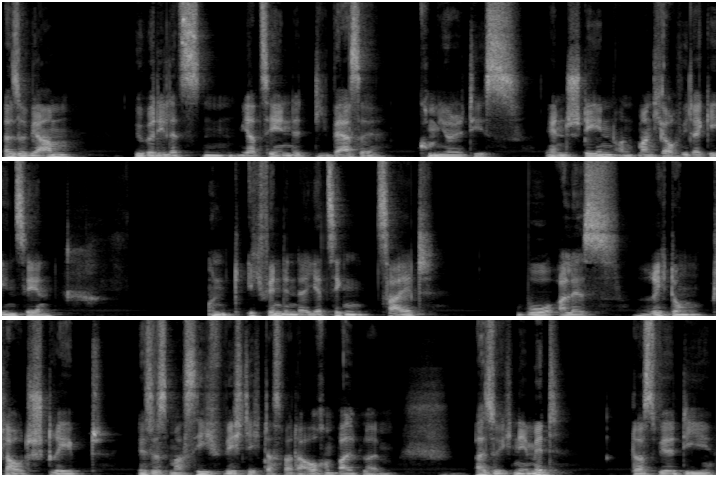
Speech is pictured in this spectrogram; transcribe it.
also wir haben über die letzten Jahrzehnte diverse Communities entstehen und manche auch wieder gehen sehen. Und ich finde in der jetzigen Zeit, wo alles Richtung Cloud strebt, ist es massiv wichtig, dass wir da auch am Ball bleiben. Also ich nehme mit, dass wir die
